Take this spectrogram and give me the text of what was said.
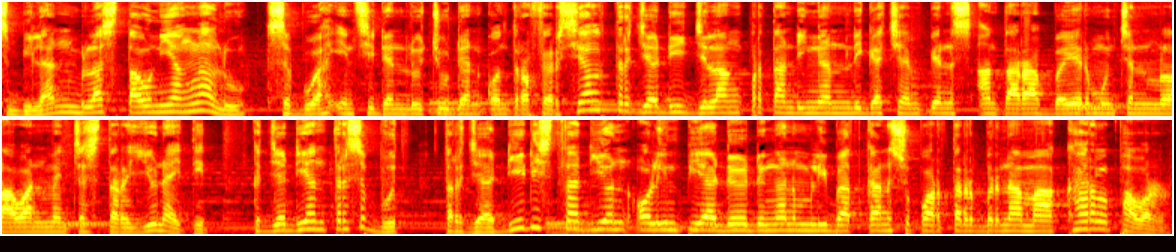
19 tahun yang lalu, sebuah insiden lucu dan kontroversial terjadi jelang pertandingan Liga Champions antara Bayern Munchen melawan Manchester United. Kejadian tersebut terjadi di Stadion Olimpiade dengan melibatkan supporter bernama Karl Power.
